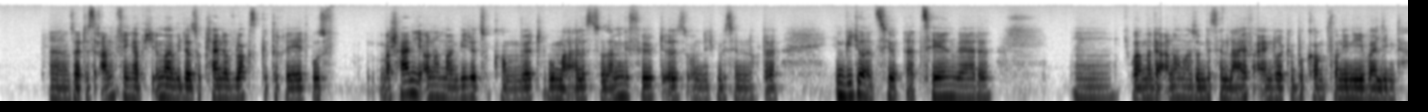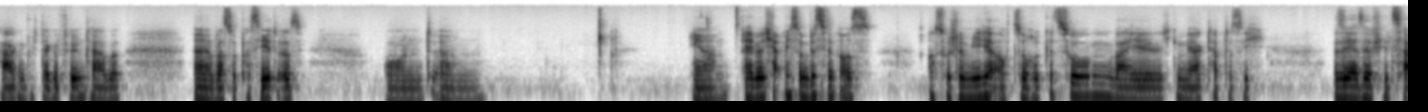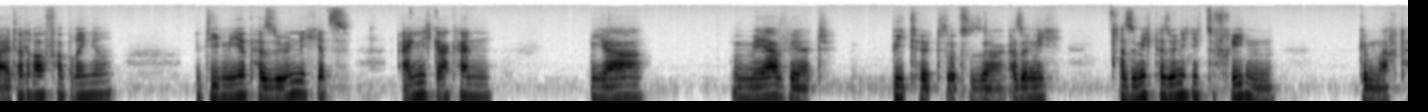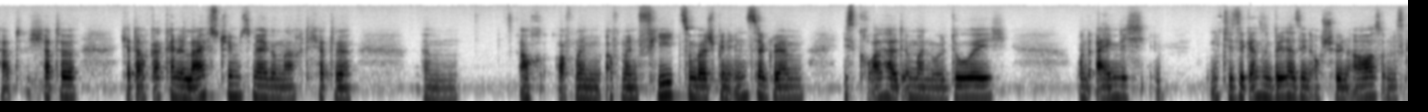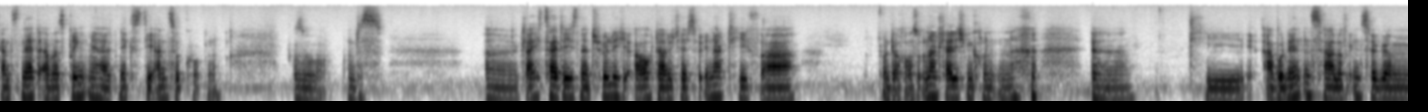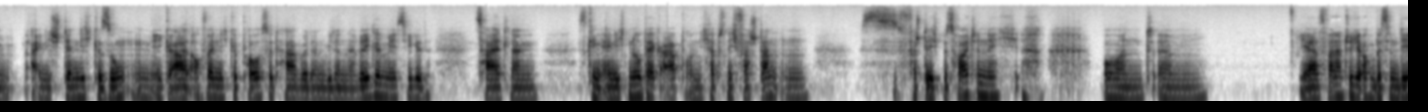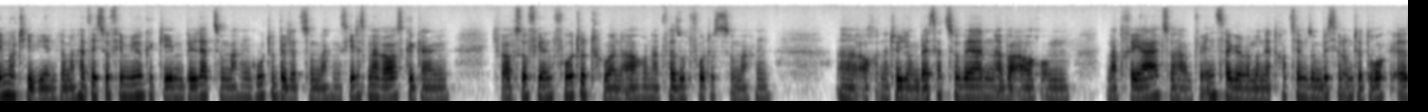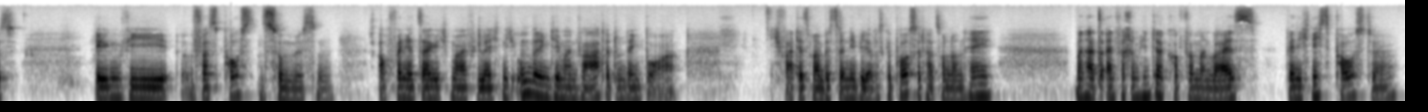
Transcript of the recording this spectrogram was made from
Äh, seit es anfing, habe ich immer wieder so kleine Vlogs gedreht, wo es wahrscheinlich auch noch mal ein Video zu kommen wird, wo mal alles zusammengefügt ist und ich ein bisschen noch da im Video erzäh erzählen werde, mm, weil man da auch nochmal so ein bisschen Live-Eindrücke bekommt von den jeweiligen Tagen, wo ich da gefilmt habe, äh, was so passiert ist. Und ähm, ja, aber ich habe mich so ein bisschen aus, aus Social Media auch zurückgezogen, weil ich gemerkt habe, dass ich sehr, sehr viel Zeit darauf verbringe, die mir persönlich jetzt eigentlich gar keinen, ja, Mehrwert bietet, sozusagen. Also nicht, also mich persönlich nicht zufrieden gemacht hat. Ich hatte, ich hatte auch gar keine Livestreams mehr gemacht. Ich hatte ähm, auch auf meinem, auf meinem Feed, zum Beispiel in Instagram, ich scroll halt immer nur durch und eigentlich diese ganzen Bilder sehen auch schön aus und ist ganz nett, aber es bringt mir halt nichts, die anzugucken. So und das äh, gleichzeitig ist natürlich auch dadurch, dass ich so inaktiv war, und auch aus unerklärlichen Gründen äh, die Abonnentenzahl auf Instagram eigentlich ständig gesunken, egal, auch wenn ich gepostet habe, dann wieder eine regelmäßige Zeit lang. Es ging eigentlich nur bergab und ich habe es nicht verstanden. Das verstehe ich bis heute nicht. Und ähm, ja, es war natürlich auch ein bisschen demotivierend, weil man hat sich so viel Mühe gegeben, Bilder zu machen, gute Bilder zu machen, ist jedes Mal rausgegangen. Ich war auf so vielen Fototouren auch und habe versucht, Fotos zu machen. Äh, auch natürlich, um besser zu werden, aber auch um Material zu haben für Instagram, wenn man ja trotzdem so ein bisschen unter Druck ist, irgendwie was posten zu müssen. Auch wenn jetzt, sage ich mal, vielleicht nicht unbedingt jemand wartet und denkt, boah, ich warte jetzt mal, bis der nie wieder was gepostet hat, sondern hey, man hat es einfach im Hinterkopf, wenn man weiß, wenn ich nichts poste,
